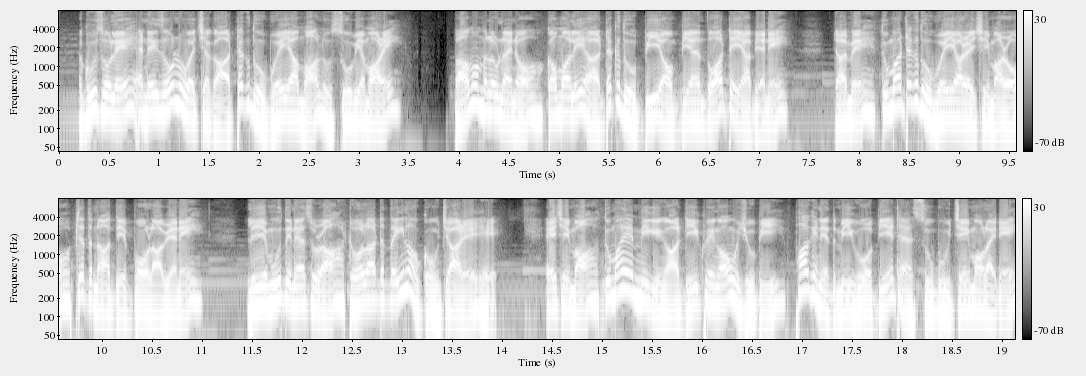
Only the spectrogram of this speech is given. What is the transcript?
။အခုဆိုလဲအနေဆုံးလိုအပ်ချက်ကတက္ကသိုလ်ဘွဲရမှာလို့ဆိုပြန်ပါတယ်။ဘာမှမလုပ်နိုင်တော့ကောင်မလေးဟာတက္ကသိုလ်ပြီးအောင်ပြန်သွားတက်ရပြန်တယ်။ ဒါပေမဲ့သူမတက္ကသိုလ်ဘွဲရတဲ့အချိန်မှာတော့ပြဿနာအသစ်ပေါ်လာပြန်တယ်။လေယာဉ်မှုတင်တဲ့ဆိုတာဒေါ်လာ3သိန်းလောက်ကုန်ကြတယ်တဲ့။အဲချိန်မှာသူမရဲ့မိခင်ကဒီခွင်ကောင်းကိုယူပြီးဖခင်နဲ့သမီးကိုအပြင်းထန်စူပူချိန်မောက်လိုက်တယ်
